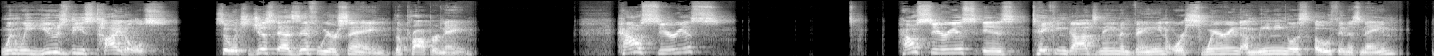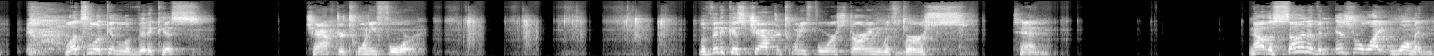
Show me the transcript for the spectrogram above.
when we use these titles, so it's just as if we are saying the proper name. How serious? How serious is taking God's name in vain or swearing a meaningless oath in his name? Let's look in Leviticus chapter 24. Leviticus chapter 24, starting with verse 10. Now, the son of an Israelite woman,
